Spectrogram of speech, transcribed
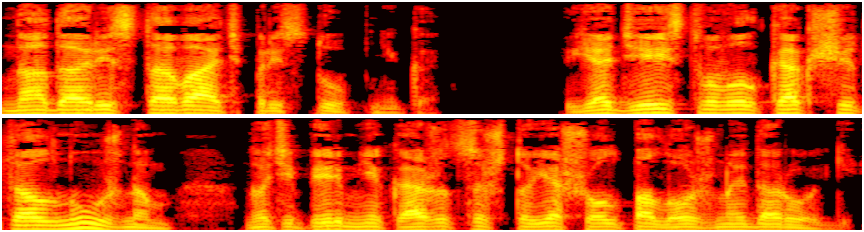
Надо арестовать преступника. Я действовал, как считал нужным, но теперь мне кажется, что я шел по ложной дороге.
